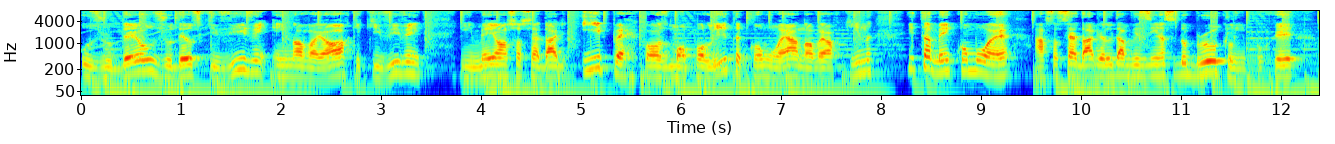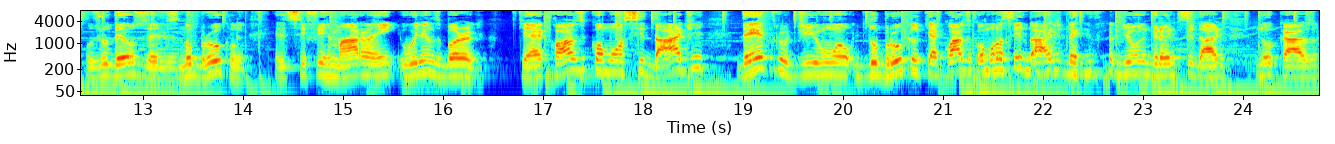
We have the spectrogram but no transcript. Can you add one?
os judeus, judeus que vivem em Nova York, que vivem em meio a uma sociedade hiper cosmopolita, como é a nova iorquina, e também como é a sociedade ali da vizinhança do Brooklyn, porque os judeus, eles no Brooklyn, eles se firmaram em Williamsburg, que é quase como uma cidade dentro de uma do Brooklyn, que é quase como uma cidade dentro de uma grande cidade, no caso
